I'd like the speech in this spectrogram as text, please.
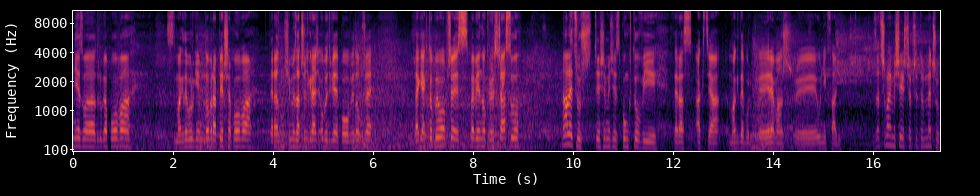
Niezła druga połowa, z Magdeburgiem dobra pierwsza połowa. Teraz musimy zacząć grać obydwie połowy dobrze, tak jak to było przez pewien okres czasu. No ale cóż, cieszymy się z punktów i teraz akcja Magdeburg, e, rewanż e, u nich fali. Zatrzymajmy się jeszcze przy tym meczu.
